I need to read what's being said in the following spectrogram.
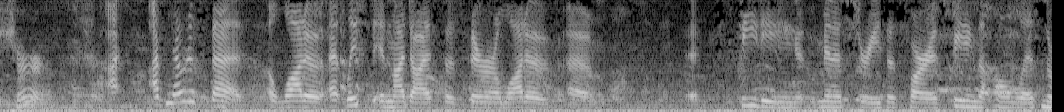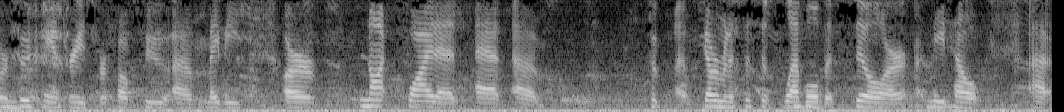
Sure. I, I've noticed that a lot of, at least in my diocese, there are a lot of um, feeding ministries as far as feeding the homeless or mm-hmm. food pantries for folks who um, maybe are not quite at at um, government assistance level, but still are need help. Uh,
